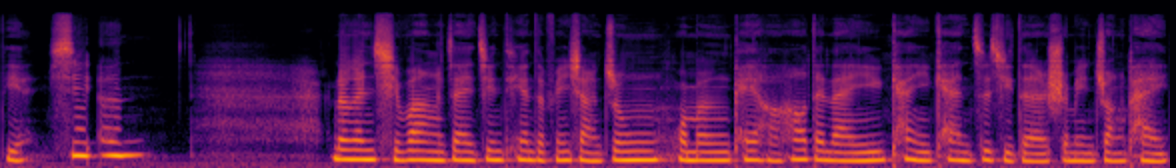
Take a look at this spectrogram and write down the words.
点 c n，乐恩期望在今天的分享中，我们可以好好的来看一看自己的生命状态，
